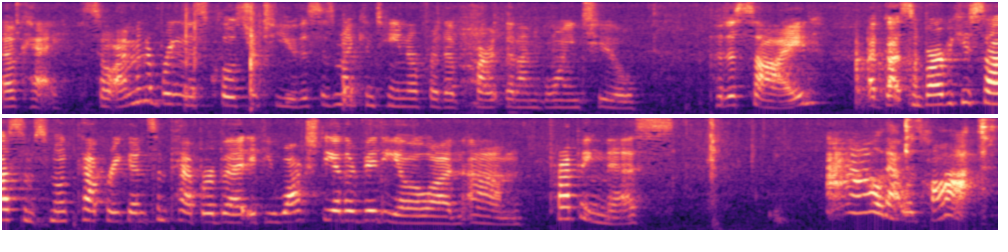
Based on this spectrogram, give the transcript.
okay. So I'm going to bring this closer to you. This is my container for the part that I'm going to put aside. I've got some barbecue sauce, some smoked paprika, and some pepper, but if you watch the other video on um, prepping this, ow, that was hot.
